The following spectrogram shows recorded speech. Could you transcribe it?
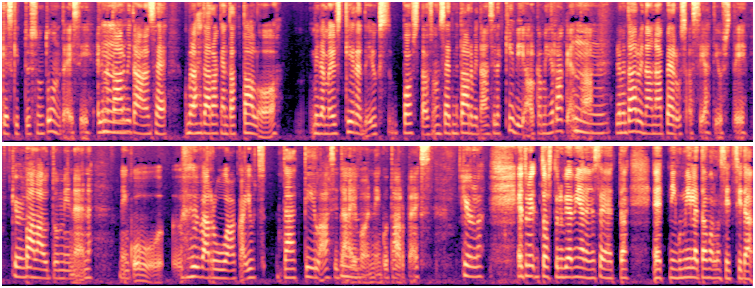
keskittyä sun tunteisiin. Eli me tarvitaan se, kun me lähdetään rakentamaan taloa, mitä mä just kirjoitin, yksi postaus on se, että me tarvitaan sille kivijalka, mihin rakentaa. Mm. Eli me tarvitaan nämä perusasiat justiin. Kyllä. Palautuminen, niin kuin hyvä ruoka, just tämä tila, sitä mm. ei voi niin kuin tarpeeksi. Kyllä. Ja tuli, tosta tuli vielä mieleen se, että et niinku millä tavalla sit sitä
